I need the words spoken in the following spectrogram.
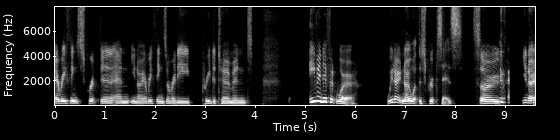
everything's scripted and you know everything's already predetermined. Even if it were, we don't know what the script says. So, you know,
